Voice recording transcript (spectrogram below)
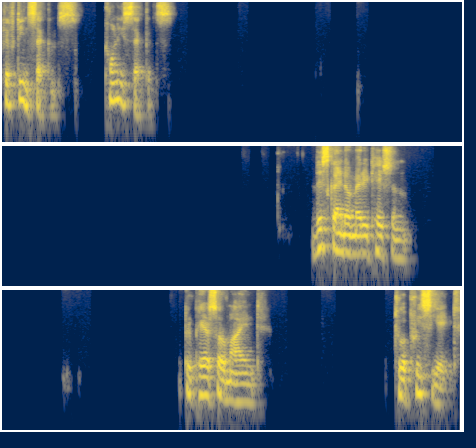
15 seconds, 20 seconds. This kind of meditation prepares our mind to appreciate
